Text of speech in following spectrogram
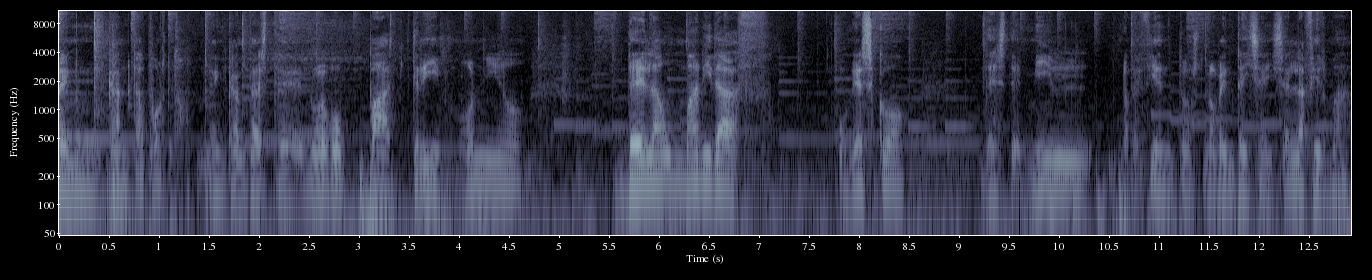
Me encanta Porto, me encanta este nuevo patrimonio de la humanidad. UNESCO desde 1996 en la firma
